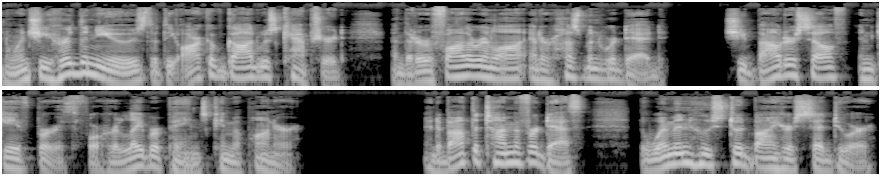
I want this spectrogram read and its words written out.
and when she heard the news that the ark of God was captured, and that her father-in-law and her husband were dead, she bowed herself and gave birth, for her labor pains came upon her. And about the time of her death, the women who stood by her said to her,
